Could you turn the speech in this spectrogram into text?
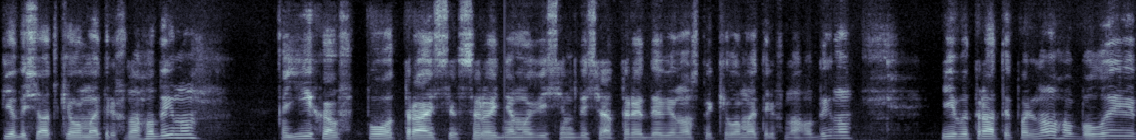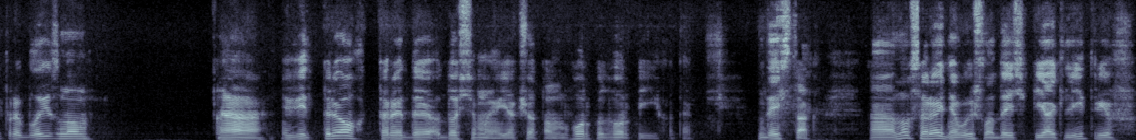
50 км на годину. Їхав по трасі в середньому 80-90 км на годину. І витрати пального були приблизно від 3 до- до 7, якщо там в горку з горки їхати. Десь так. Ну, середня вийшла десь 5 літрів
